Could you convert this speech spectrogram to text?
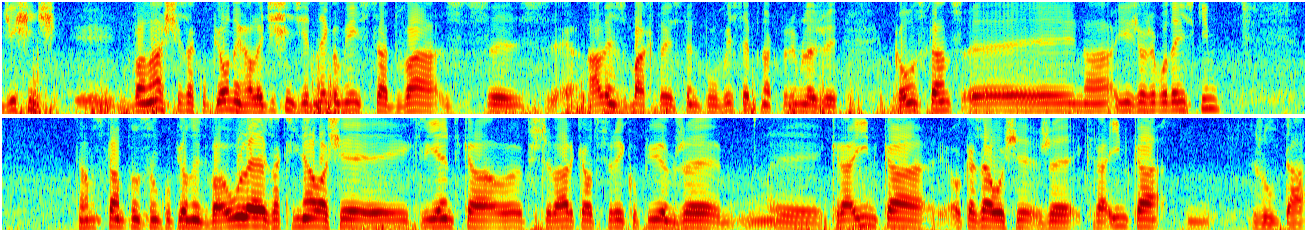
10, e, 12 y, zakupionych, ale 10 z jednego miejsca, dwa z, z Allensbach, to jest ten półwysep, na którym leży Konstanc e, na Jeziorze Bodeńskim. Tam stamtąd są kupione dwa ule. Zaklinała się e, klientka, pszczelarka, od której kupiłem, że e, krainka, okazało się, że krainka mm, żółta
